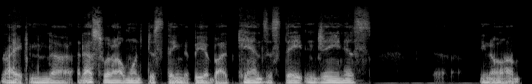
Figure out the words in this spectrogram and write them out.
right? And uh, that's what I want this thing to be about: Kansas State and Genius. Uh, you know, um,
